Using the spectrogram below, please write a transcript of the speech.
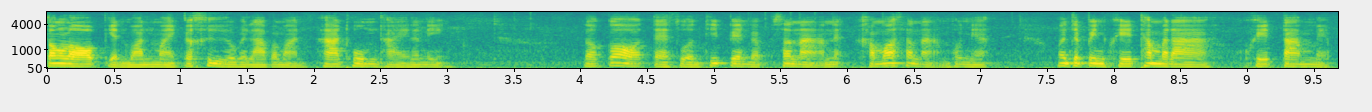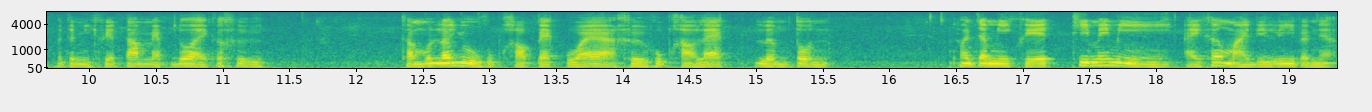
ต้องรอเปลี่ยนวันใหม่ก็คือเวลาประมาณห้าทุ่มไทยนั่นเอง แล้วก็แต่ส่วนที่เป็นแบบสนามเนี่ยคำว่าสนามพวกเนี้ย มันจะเป็นเควสธรรมดาเควสตามแมปมันจะมีเควสตามแมปด้วยก็คือ สมมุติเราอยู่หุบเขาแปกไว้อะคือหุบเขาแรกเริ่มต้น มันจะมีเควสที่ไม่มีไอเครื่องหมายดิลลี่แบบเนี้ย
